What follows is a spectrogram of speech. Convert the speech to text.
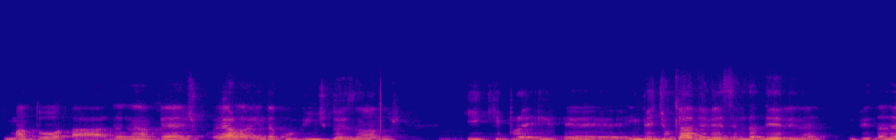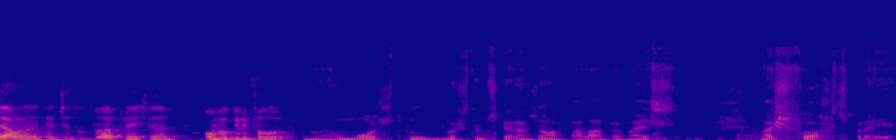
que matou a Dana Pérez, ela ainda com 22 anos, e que é, impediu que ela vivesse a vida dele, né? A vida dela, né? Que tinha tudo pela frente, né? Vamos ver o que ele falou. Não é um monstro, nós temos que arranjar uma palavra mais, mais forte para ele.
